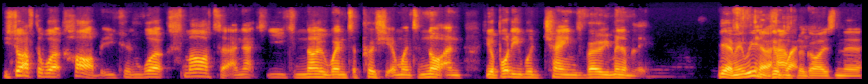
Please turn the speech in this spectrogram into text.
you still have to work hard, but you can work smarter and actually you can know when to push it and when to not, and your body would change very minimally. Yeah, I mean, we know a handful of guys in the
